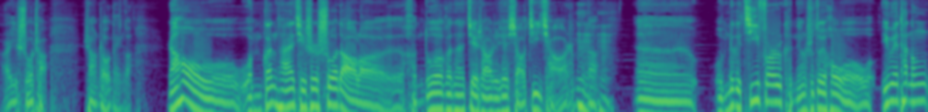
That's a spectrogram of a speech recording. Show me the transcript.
还是一说唱，上周那个。然后我们刚才其实说到了很多，刚才介绍这些小技巧啊什么的。嗯嗯，嗯、我们这个积分肯定是最后我我，因为它能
